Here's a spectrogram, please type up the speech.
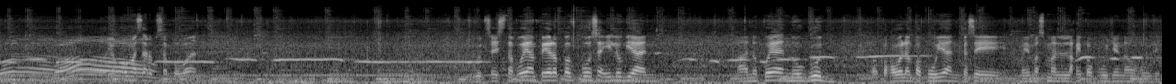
Wow. Wow. Yung po masarap sa bawan. Good size na po yan. Pero pag po sa ilog yan, ano po yan, no good. Papakawalan pa po yan kasi may mas malaki pa po dyan nahuhuli.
